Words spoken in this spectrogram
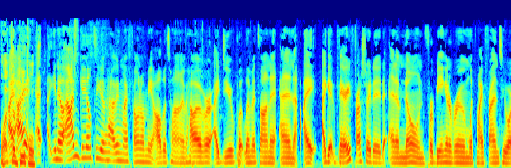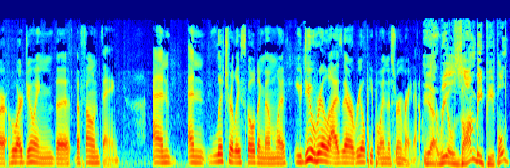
Lots of I- people. I, you know, I'm guilty of having my phone on me all the time. However, I do put limits on it, and I, I get very frustrated, and am known for being in a room with my friends who are who are doing the the phone thing, and and literally scolding them with, "You do realize there are real people in this room right now." yeah, real zombie people.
